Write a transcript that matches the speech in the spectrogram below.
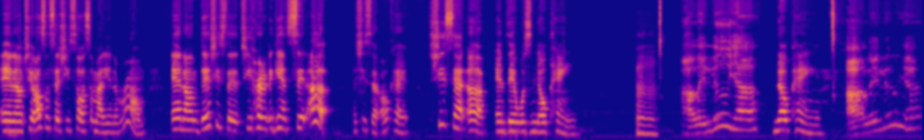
And um, she also said she saw somebody in the room. And um, then she said she heard it again, sit up. And she said, okay. She sat up and there was no pain. Mhm. Hallelujah. No pain. Hallelujah.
